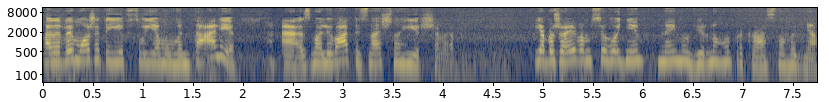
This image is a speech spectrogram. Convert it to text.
але ви можете їх в своєму менталі е, змалювати значно гіршими. Я бажаю вам сьогодні неймовірного прекрасного дня.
